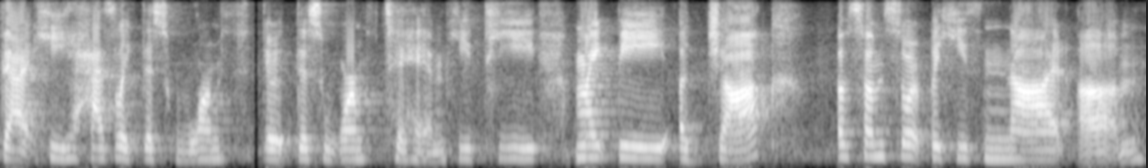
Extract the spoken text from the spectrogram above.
that he has like this warmth this warmth to him. He he might be a jock of some sort but he's not um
